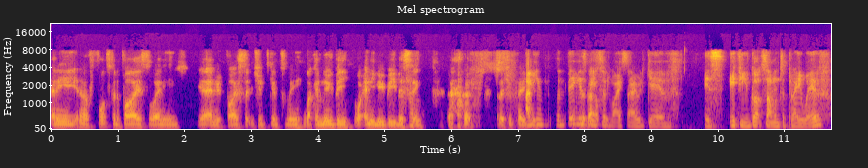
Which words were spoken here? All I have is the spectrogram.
any, you know, thoughts of advice or any, yeah, any advice that you should give to me, like a newbie or any newbie listening? that I should take i mean the biggest about piece of advice i would give is if you've got someone to play with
